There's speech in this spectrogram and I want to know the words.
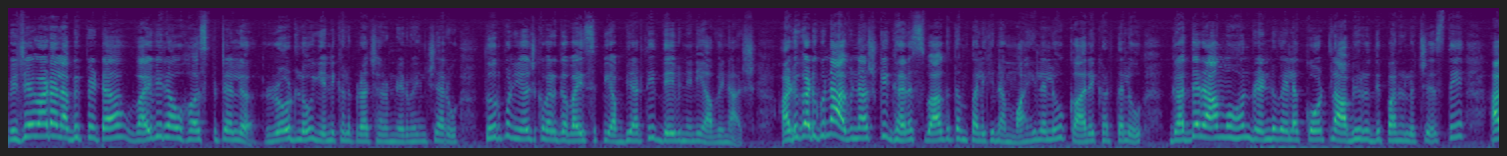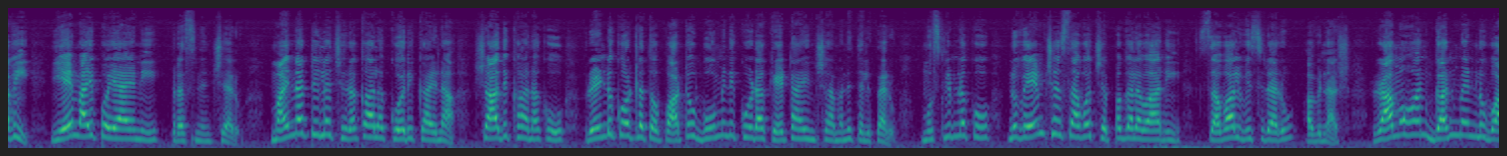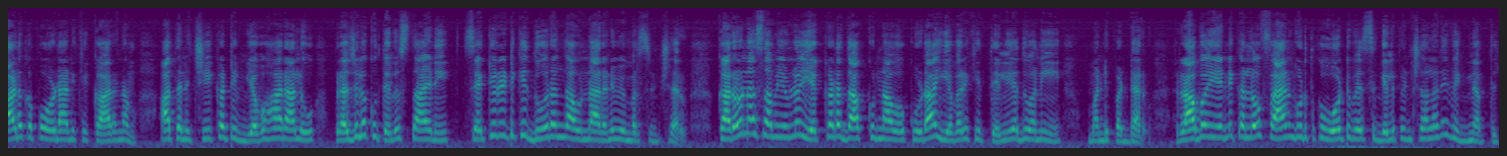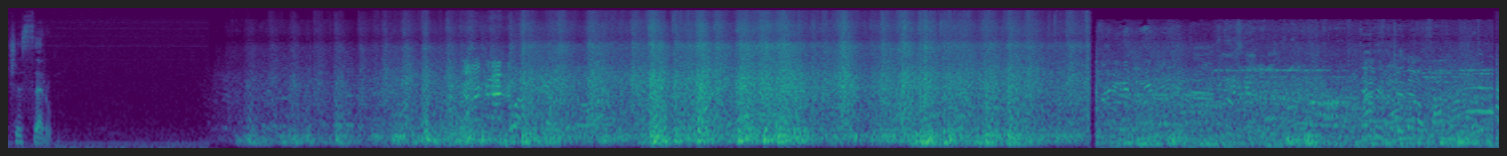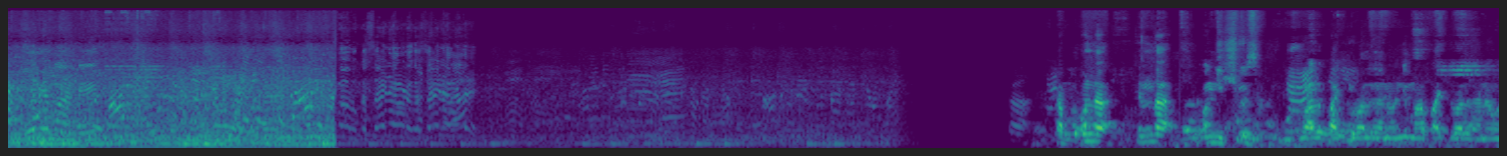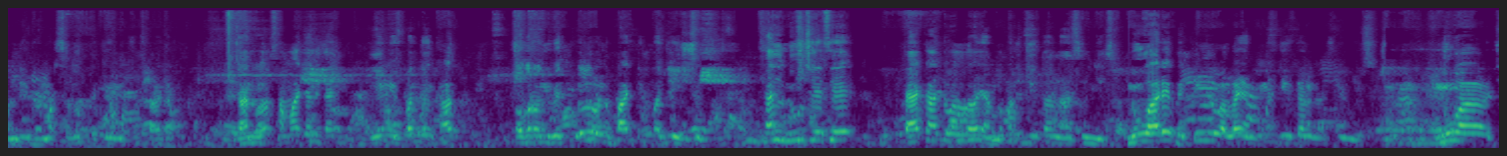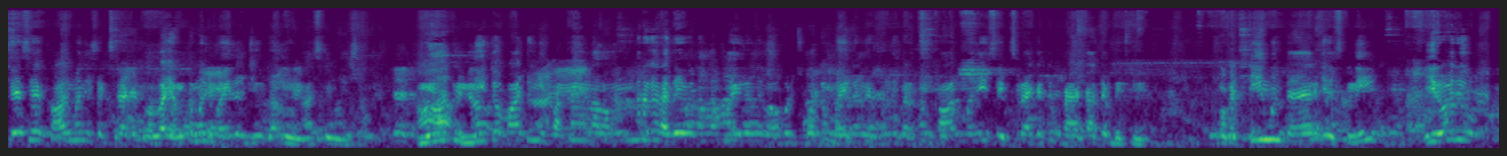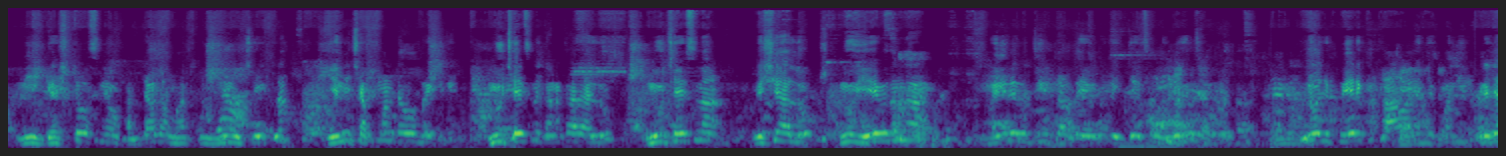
Vijayawada Labbipet YV Rao hospital రోడ్లో ఎన్నికల ప్రచారం నిర్వహించారు. తూర్పు నియోజకవర్గ వైసీపీ అభ్యర్థి దేవినేని అవినాష్. అడుగడుగున అవినాష్కి ఘన స్వాగతం పలికిన మహిళలు కార్యకర్తలు గద్దె రామ్మోహన్ రెండు వేల కోట్ల అభివృద్ధి పనులు చేస్తే అవి ఏమైపోయాయని ప్రశ్నించారు. మైనార్టీల చిరకాల కోరిక అయిన షాదిఖానాకు రెండు కోట్లతో పాటు భూమిని కూడా కేటాయించామని తెలిపారు. ముస్లింలకు నువ్వేం చేశావో చెప్పగలవా అని సవాల్ విసిరారు అవినాష్. రామ్మోహన్ గన్మెన్లు వాడకపోవడానికి కారణం అతని చీకటి వ్యవహారాలు ప్రజలకు తెలుస్తాయని సెక్యూరిటీకి దూరంగా ఉన్నారని విమర్శించారు. కరోనా సమయంలో ఎక్కడ దాక్కున్నావో కూడా ఎవరికి తెలియదు అని మండిపడ్డారు. రాబోయే ఎన్నికల్లో ఫ్యాన్ గుర్తుకు ఓటు వేసి గెలిపించాలని విజ్ఞప్తి చేశారు. తప్పకుండా కింద కొన్ని ఇష్యూస్ వాళ్ళ పార్టీ వాళ్ళు కానివ్వండి మా పార్టీ వాళ్ళు కానివ్వండి విమర్శలు ప్రతి విమర్శలు సహజం దానివల్ల సమాజానికి కానీ ఏమి ఇబ్బంది ఏం కాదు. ఒక రెండు వ్యక్తులు రెండు పార్టీల మధ్య ఇష్యూ కానీ నువ్వు చేసే ప్యాకాట్ వల్ల ఎంతమంది జీవితాలు నాశనం చేశావు నువ్వు వాడే బెట్టింగ్ వల్ల ఎంతమంది జీవితాలు నాశనం చేశావు నువ్వు చేసే కాల్ మనీ సెక్స్ ర్యాకెట్ వల్ల ఎంతమంది మహిళల జీవితాలు నువ్వు నాశనం చేశావు? నీతో పాటు నీ పక్కన ఉన్న వాళ్ళందరూ గారు అదే విధంగా మహిళల్ని లోపరుచుకోవటం మహిళల్ని ఇబ్బంది పెడతాం. కాల్ మనీ సెక్స్ ర్యాకెట్ ప్యాకాట్ బెట్టింగ్. ఒక టీముని తయారు చేసుకుని ఈ రోజు నీ గెస్ట్ హౌస్ని ఒక అడ్డాగా మార్చుకుని నువ్వు చేయట్లా? ఎన్ని చెప్పమంటావో బయటికి? నువ్వు చేసిన ఘనకార్యాలు నువ్వు చేసిన విషయాలు నువ్వు ఏ విధంగా మహిళల జీవితాలతో ఏ విధంగా ఇచ్చేసావు ఈ రోజు పేరుకి కావాలని చెప్పని ప్రజా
